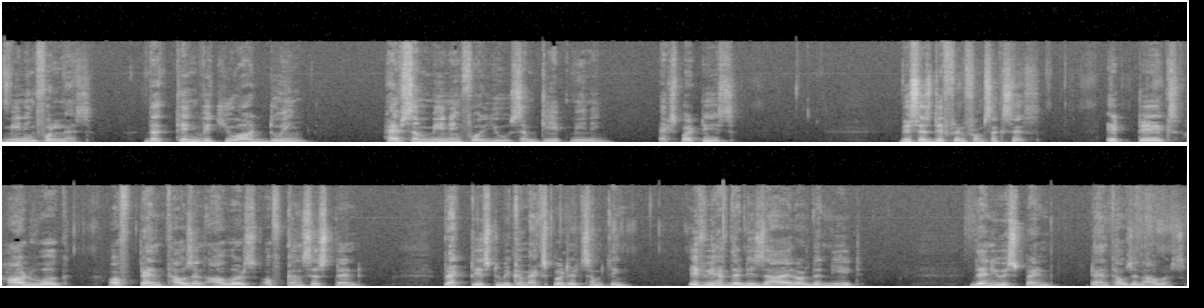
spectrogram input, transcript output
meaningfulness, the thing which you are doing have some meaning for you, some deep meaning, expertise. This is different from success. It takes hard work of 10,000 hours of consistent practice to become expert at something. If you have the desire or the need, then you spend 10,000 hours.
